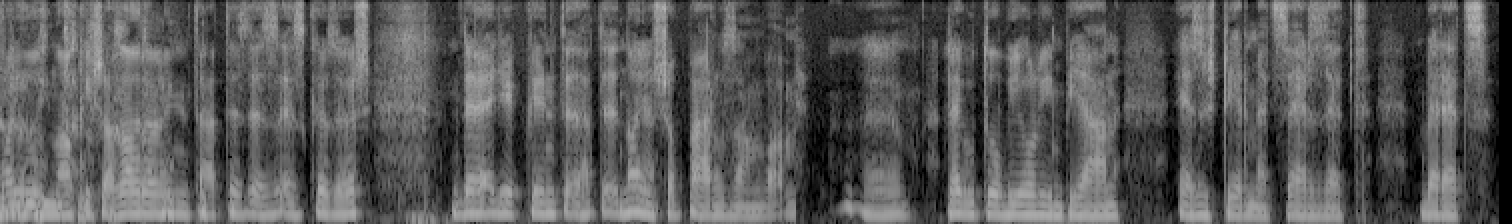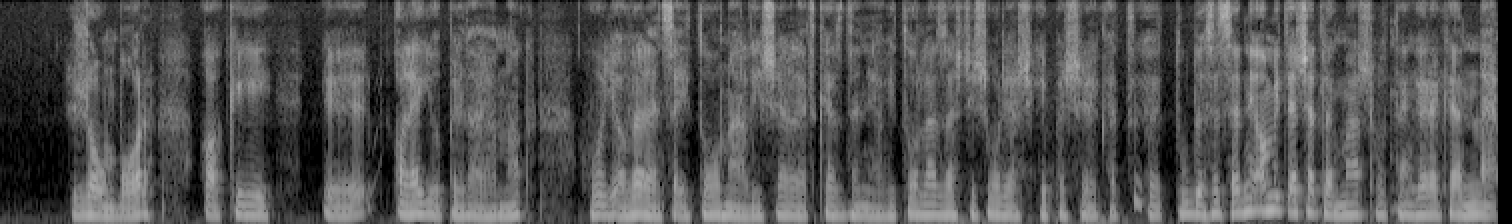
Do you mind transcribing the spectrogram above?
hajóznak is, az adrenalin, tehát ez, ez, ez közös, de egyébként hát nagyon sok párhuzam van. Legutóbbi olimpián ezüstérmet szerzett Berec Zsombor, aki a legjobb példája annak, hogy a Velencei tónál is el lehet kezdeni a vitorlázást, és óriási képességeket tud összeszedni, amit esetleg máshol tengereken nem.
